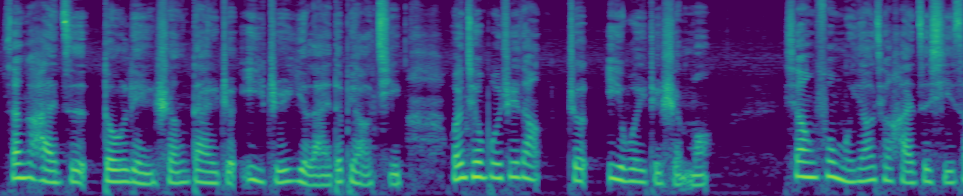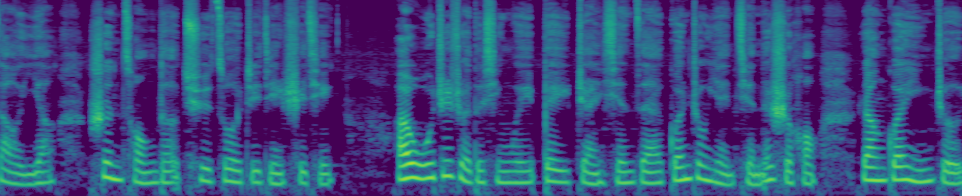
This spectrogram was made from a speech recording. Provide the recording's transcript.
三个孩子都脸上带着一直以来的表情，完全不知道这意味着什么，像父母要求孩子洗澡一样顺从地去做这件事情。而无知者的行为被展现在观众眼前的时候，让观影者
